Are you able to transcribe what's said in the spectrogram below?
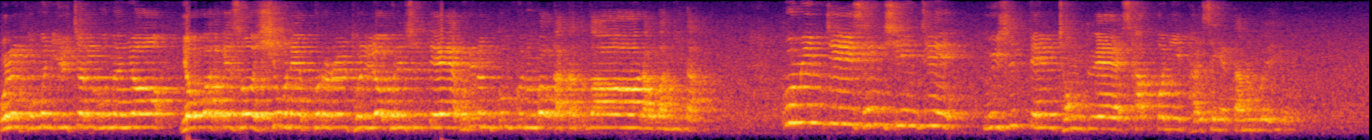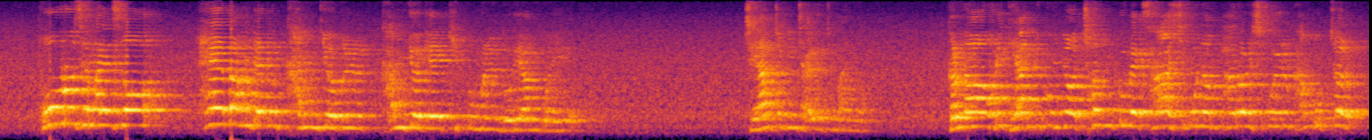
오늘 본문 1절을 보면요. 여호와께서 시온의 포로를 돌려 보내실 때 우리는 꿈꾸는 것 같았다라고 합니다. 꿈인지 생시인지 의심될 정도의 사건이 발생했다는 거예요. 포로 생활에서 해방된 감격을 감격의 기쁨을 노래한 거예요. 제한적인 자유지만요. 그러나 우리 대한민국은요 1945년 8월 15일 광복절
